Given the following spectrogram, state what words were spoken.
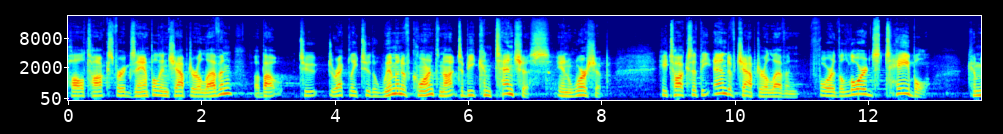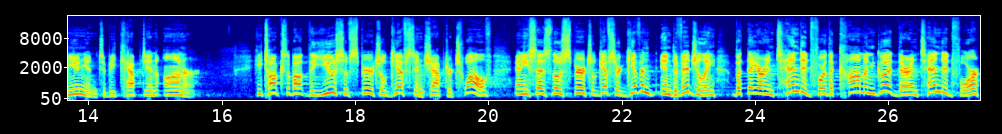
Paul talks, for example, in chapter 11 about to, directly to the women of Corinth not to be contentious in worship. He talks at the end of chapter 11 for the Lord's table, communion, to be kept in honor. He talks about the use of spiritual gifts in chapter 12, and he says those spiritual gifts are given individually, but they are intended for the common good. They're intended for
